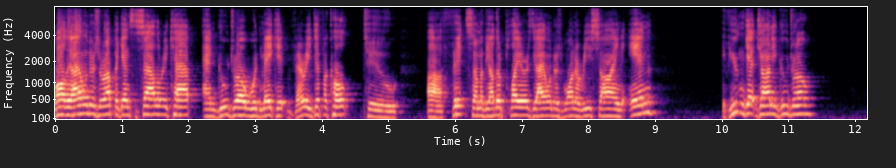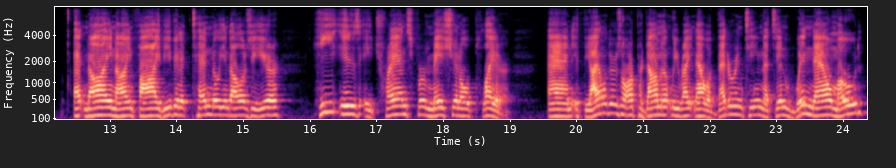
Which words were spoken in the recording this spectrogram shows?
while the islanders are up against the salary cap and Gaudreau would make it very difficult to uh, fit some of the other players the islanders want to re-sign in if you can get johnny Gaudreau at nine, nine, five, even at $10 million a year, he is a transformational player. And if the Islanders are predominantly right now a veteran team that's in win now mode,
